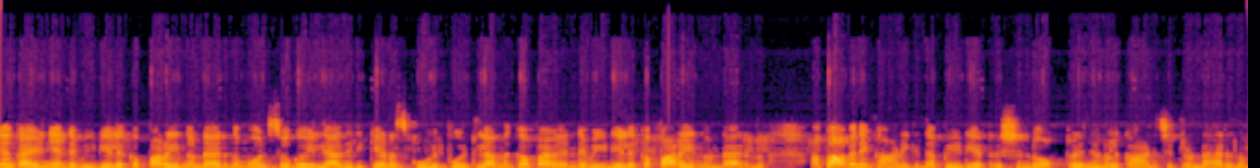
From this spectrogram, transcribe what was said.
ഞാൻ കഴിഞ്ഞ എന്റെ വീഡിയോയിലൊക്കെ പറയുന്നുണ്ടായിരുന്നു മോൻ സുഖമില്ലാതിരിക്കുകയാണ് സ്കൂളിൽ പോയിട്ടില്ല എന്നൊക്കെ എന്റെ വീഡിയോയിലൊക്കെ പറയുന്നുണ്ടായിരുന്നു. അപ്പോൾ അവനെ കാണിക്കുന്ന പീഡിയാട്രിഷ്യൻ ഡോക്ടറെ ഞങ്ങൾ കാണിച്ചിട്ടുണ്ടായിരുന്നു.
